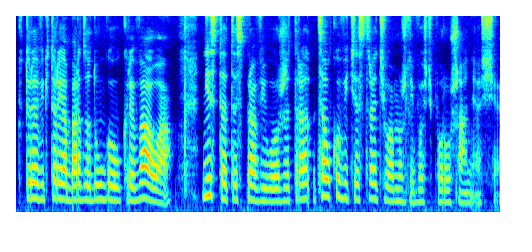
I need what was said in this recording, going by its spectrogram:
które Wiktoria bardzo długo ukrywała, niestety sprawiło, że całkowicie straciła możliwość poruszania się.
